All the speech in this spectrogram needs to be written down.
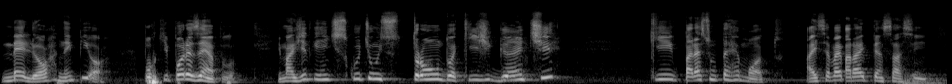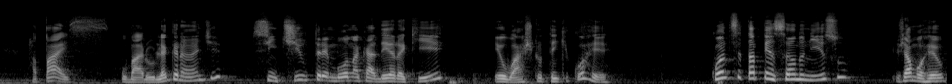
melhor nem pior. Porque, por exemplo, imagina que a gente escute um estrondo aqui gigante que parece um terremoto. Aí você vai parar e pensar assim: rapaz, o barulho é grande, senti o tremor na cadeira aqui, eu acho que eu tenho que correr. Quando você está pensando nisso, já morreu.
